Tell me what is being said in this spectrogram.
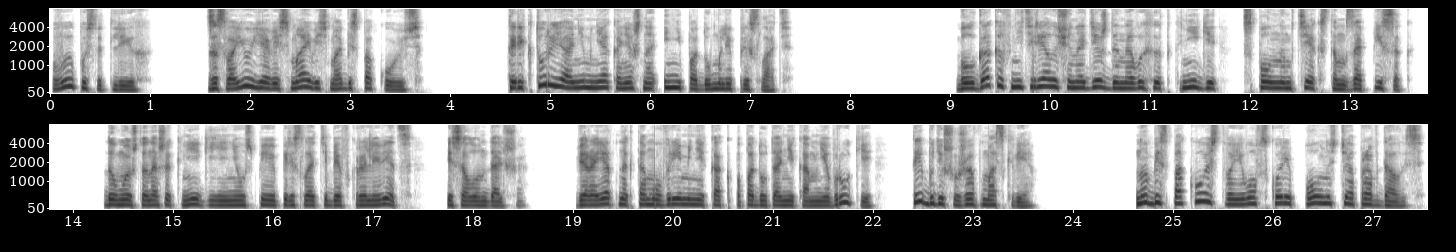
выпустят ли их? За свою я весьма и весьма беспокоюсь. Корректуры они мне, конечно, и не подумали прислать. Булгаков не терял еще надежды на выход книги с полным текстом записок. «Думаю, что наши книги я не успею переслать тебе в Кролевец», — писал он дальше. «Вероятно, к тому времени, как попадут они ко мне в руки, ты будешь уже в Москве». Но беспокойство его вскоре полностью оправдалось.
